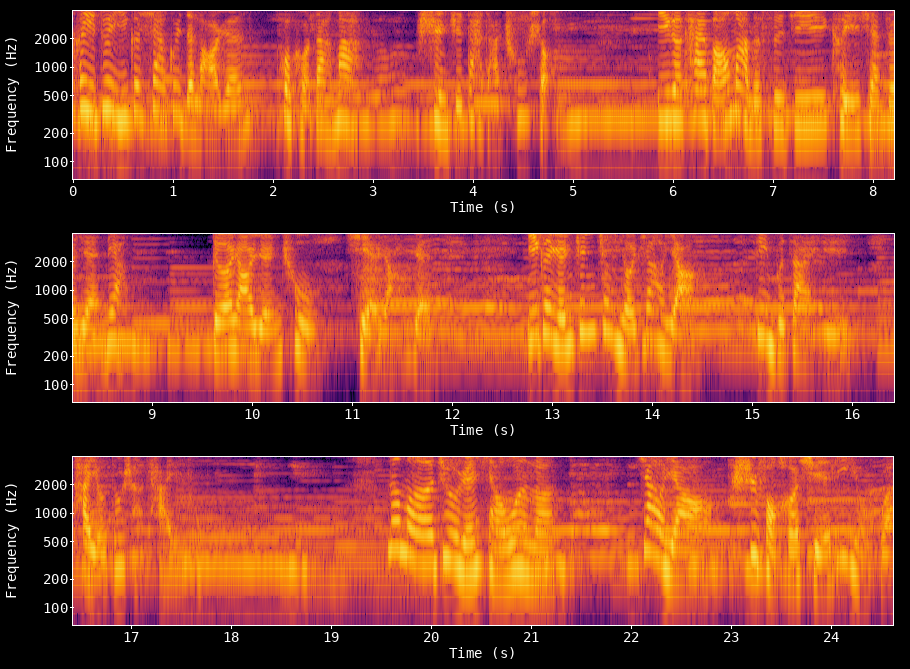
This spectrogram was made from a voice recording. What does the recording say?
可以对一个下跪的老人破口大骂，甚至大打出手；一个开宝马的司机可以选择原谅。得饶人处且饶人。一个人真正有教养，并不在于他有多少财富。那么就有人想问了：教养是否和学历有关？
